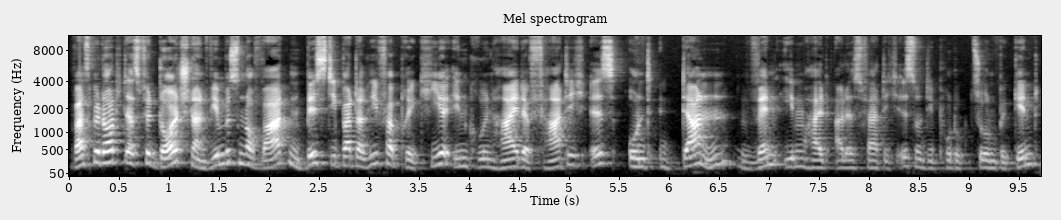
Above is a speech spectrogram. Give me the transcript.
Was bedeutet das für Deutschland? Wir müssen noch warten, bis die Batteriefabrik hier in Grünheide fertig ist und dann, wenn eben halt alles fertig ist und die Produktion beginnt,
